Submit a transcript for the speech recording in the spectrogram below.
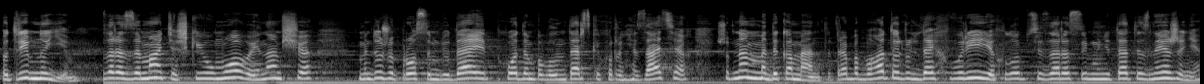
потрібно їм. Зараз зима, тяжкі умови, і нам ще ми дуже просимо людей, ходимо по волонтерських організаціях, щоб нам медикаменти. Треба багато людей хворіє, хлопці зараз імунітети знижені.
